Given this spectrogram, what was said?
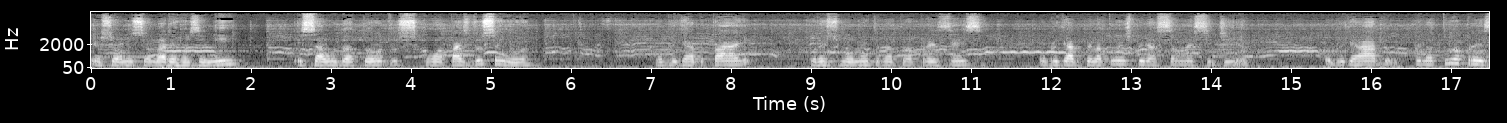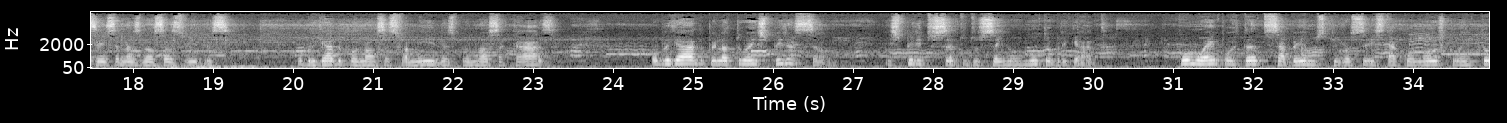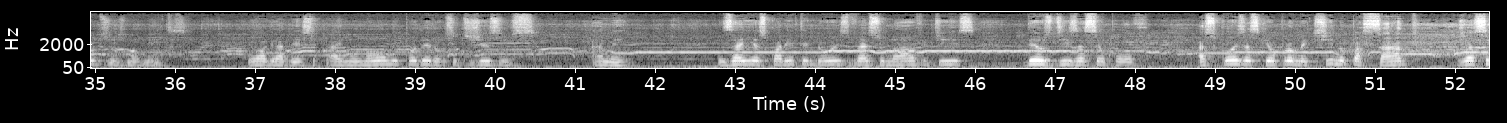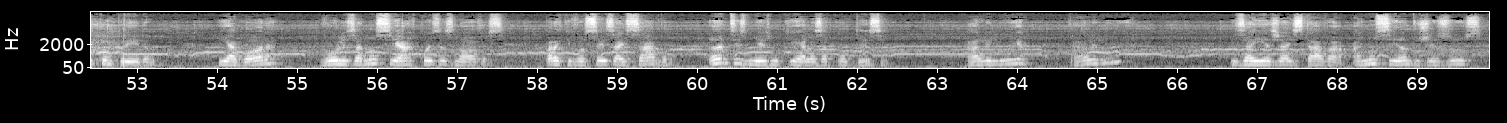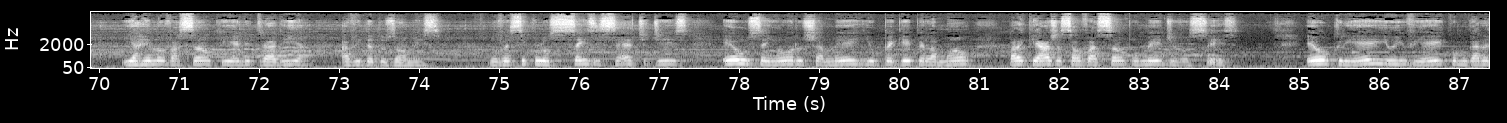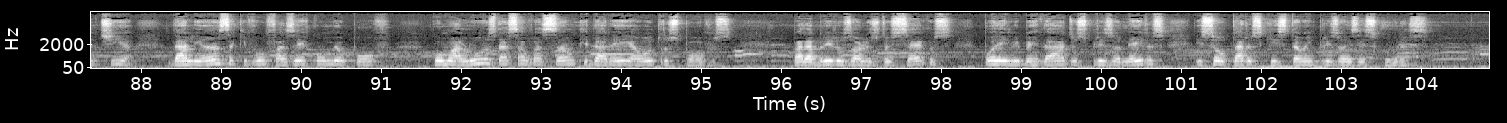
Eu sou a missionária Roseni e saúdo a todos com a paz do Senhor. Obrigado, Pai, por este momento na tua presença. Obrigado pela tua inspiração nesse dia. Obrigado pela tua presença nas nossas vidas. Obrigado por nossas famílias, por nossa casa. Obrigado pela tua inspiração. Espírito Santo do Senhor, muito obrigado. Como é importante sabermos que você está conosco em todos os momentos. Eu agradeço, Pai, no nome poderoso de Jesus. Amém. Isaías 42, verso 9 diz: Deus diz a seu povo: As coisas que eu prometi no passado já se cumpriram, e agora Vou lhes anunciar coisas novas, para que vocês as saibam antes mesmo que elas aconteçam. Aleluia, aleluia. Isaías já estava anunciando Jesus e a renovação que ele traria à vida dos homens. No versículo 6 e 7 diz: Eu, o Senhor, o chamei e o peguei pela mão para que haja salvação por meio de vocês. Eu o criei e o enviei como garantia da aliança que vou fazer com o meu povo, como a luz da salvação que darei a outros povos, para abrir os olhos dos cegos, pôr em liberdade os prisioneiros e soltar os que estão em prisões escuras.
